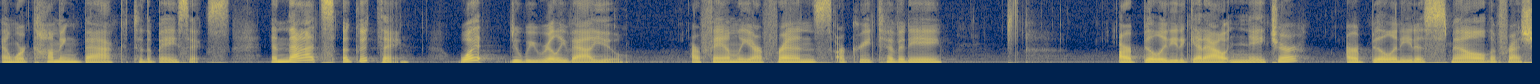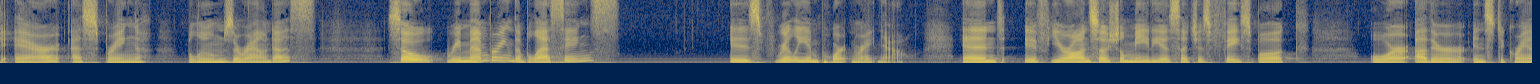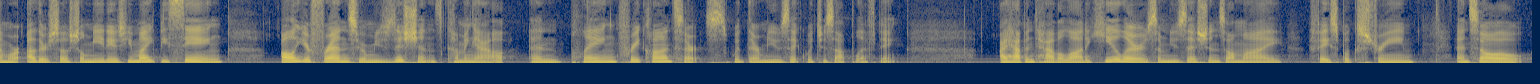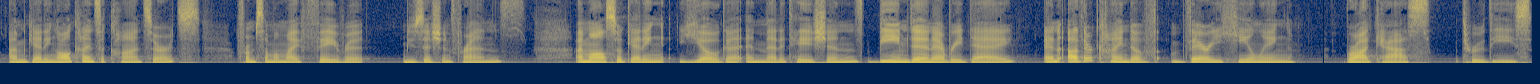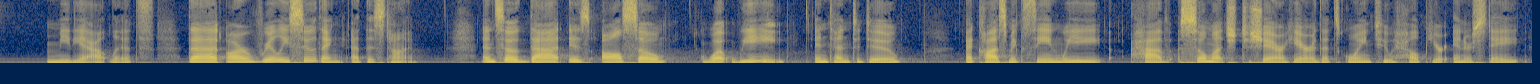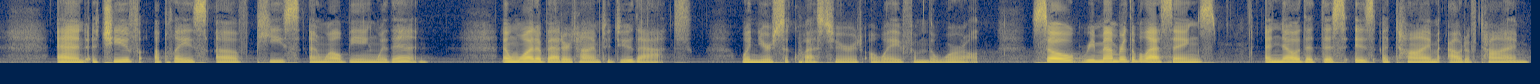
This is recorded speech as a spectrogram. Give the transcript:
And we're coming back to the basics. And that's a good thing. What do we really value? Our family, our friends, our creativity, our ability to get out in nature, our ability to smell the fresh air as spring blooms around us. So, remembering the blessings is really important right now. And if you're on social media such as Facebook or other Instagram or other social medias, you might be seeing all your friends who are musicians coming out and playing free concerts with their music, which is uplifting. I happen to have a lot of healers and musicians on my Facebook stream. And so I'm getting all kinds of concerts from some of my favorite musician friends. I'm also getting yoga and meditations beamed in every day and other kind of very healing broadcasts through these media outlets that are really soothing at this time. And so that is also what we intend to do at Cosmic Scene, we have so much to share here that's going to help your inner state and achieve a place of peace and well being within. And what a better time to do that when you're sequestered away from the world. So remember the blessings and know that this is a time out of time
